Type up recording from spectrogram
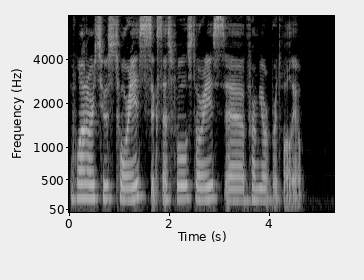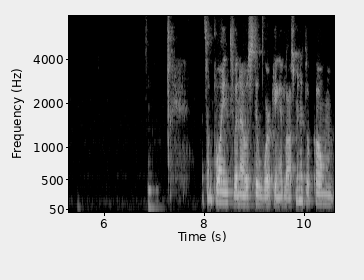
one or two stories, successful stories uh, from your portfolio? At some point, when I was still working at lastminute.com,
